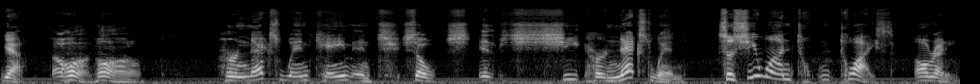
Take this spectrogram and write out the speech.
yeah. Oh, hold on, hold on, hold on. Her next win came in. T- so sh- it, she her next win. So she won tw- twice already.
